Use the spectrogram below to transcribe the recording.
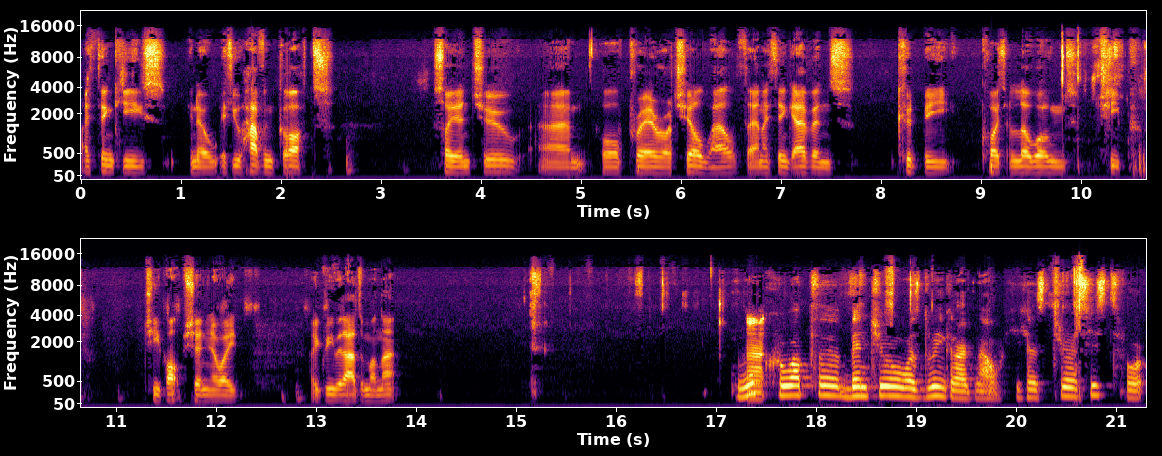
I think he's you know if you haven't got Soyuncu um, or Pereira or Chilwell, then I think Evans could be quite a low owned, cheap, cheap option. You know, I I agree with Adam on that. Look uh, what uh, Ben Chilwell was doing right now. He has three assists for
